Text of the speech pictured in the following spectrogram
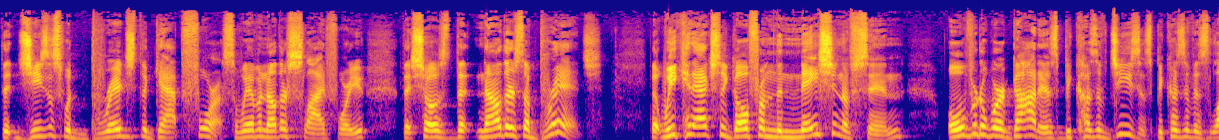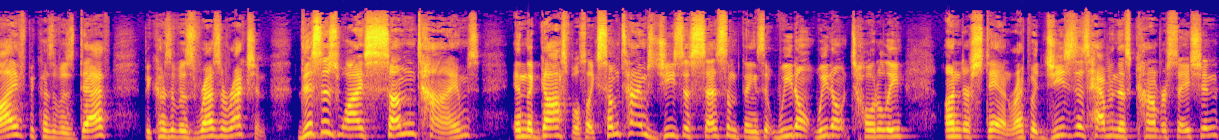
that Jesus would bridge the gap for us. So we have another slide for you that shows that now there's a bridge, that we can actually go from the nation of sin over to where God is because of Jesus, because of his life, because of his death, because of his resurrection. This is why sometimes in the gospels, like sometimes Jesus says some things that we don't we don't totally understand, right? But Jesus having this conversation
